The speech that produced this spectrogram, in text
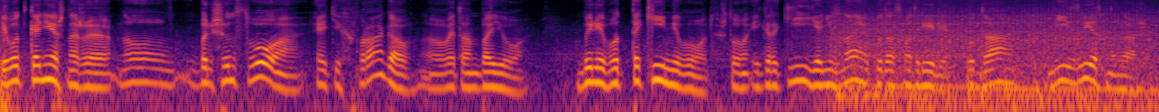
И вот, конечно же, ну, большинство этих фрагов в этом бою были вот такими вот, что игроки, я не знаю, куда смотрели, куда, неизвестно даже.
